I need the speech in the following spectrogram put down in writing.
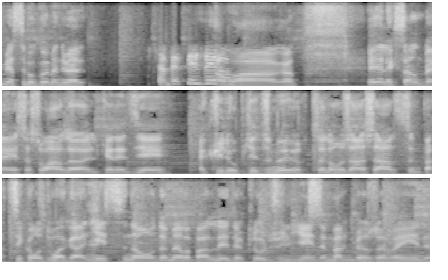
merci beaucoup, Emmanuel. Ça me fait plaisir. Au revoir. Et Alexandre, ben, ce soir, là, le Canadien acculé au pied du mur. Selon Jean-Charles, c'est une partie qu'on doit gagner. Sinon, demain, on va parler de Claude Julien, de Marc Bergevin. De...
